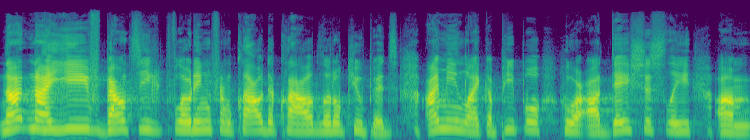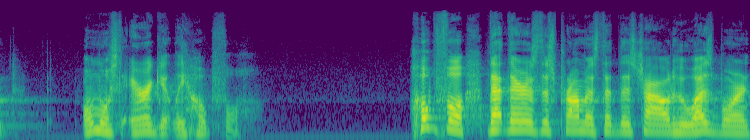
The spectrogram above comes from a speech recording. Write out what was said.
Not naive, bouncy, floating from cloud to cloud little cupids. I mean, like a people who are audaciously um, almost arrogantly hopeful. Hopeful that there is this promise that this child who was born,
